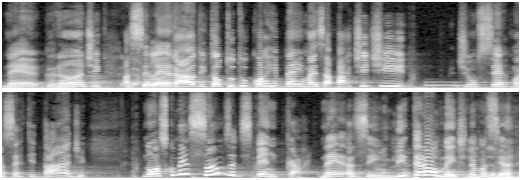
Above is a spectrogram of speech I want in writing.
né, grande, é acelerado, então tudo corre bem. Mas a partir de, de um uma certa idade, nós começamos a despencar, né? Assim, literalmente, né, Marciano?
